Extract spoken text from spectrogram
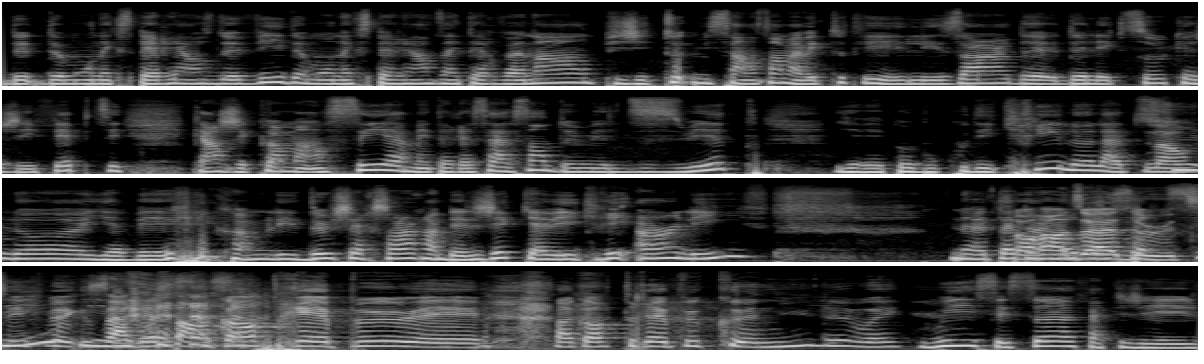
de, de mon expérience de vie, de mon expérience d'intervenante. Puis, j'ai tout mis ça ensemble avec toutes les, les heures de, de lecture que j'ai fait. Puis, tu sais, quand j'ai commencé à m'intéresser à ça en 2018, il y avait pas beaucoup d'écrits là, là-dessus. Là. Il y avait comme les deux chercheurs en Belgique qui avaient écrit un livre. Sont rendus à deux, tu sais. ça reste encore très peu... euh, encore très peu connu, là, ouais. Oui, c'est ça. Fait que j'ai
